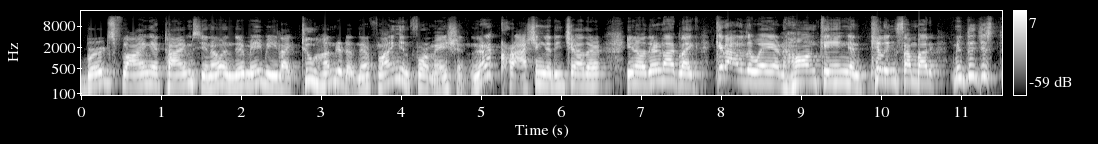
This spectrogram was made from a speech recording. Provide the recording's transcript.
birds flying at times, you know, and there may be like 200 of them. They're flying in formation. They're not crashing at each other. You know, they're not like, get out of the way and honking and killing somebody. I mean, they're just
